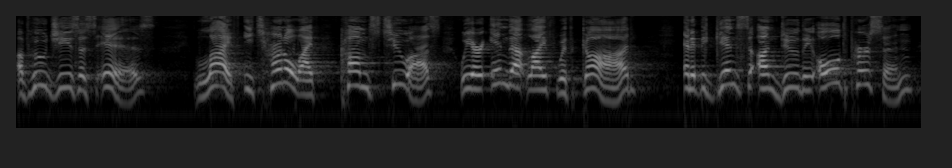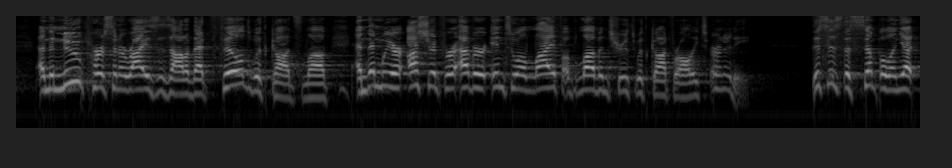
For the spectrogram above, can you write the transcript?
of who Jesus is, life, eternal life, comes to us. We are in that life with God, and it begins to undo the old person, and the new person arises out of that, filled with God's love. And then we are ushered forever into a life of love and truth with God for all eternity. This is the simple and yet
